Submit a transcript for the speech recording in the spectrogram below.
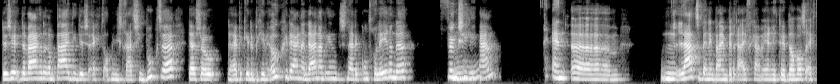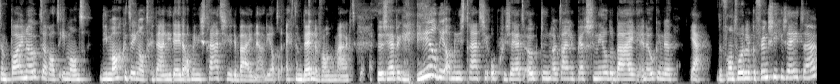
Dus er waren er een paar die dus echt de administratie boekten. Daar, zo, heb ik in het begin ook gedaan. En daarna ben ik dus naar de controlerende functie Mhm. gegaan. En ehm, later ben ik bij een bedrijf gaan werken. Dat was echt een puinhoop. Daar had iemand die marketing had gedaan, die deed de administratie erbij. Nou, die had er echt een bende van gemaakt. Dus heb ik heel die administratie opgezet. Ook toen uiteindelijk personeel erbij. En ook in de, ja, de verantwoordelijke functie gezeten.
